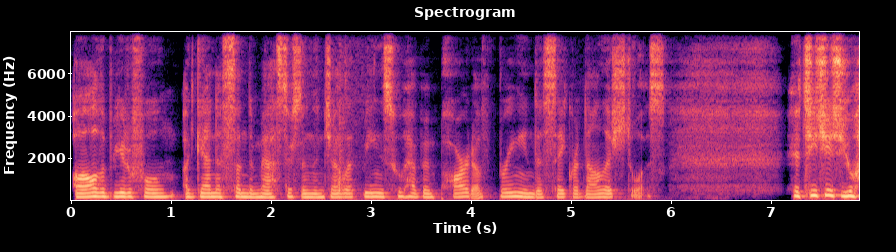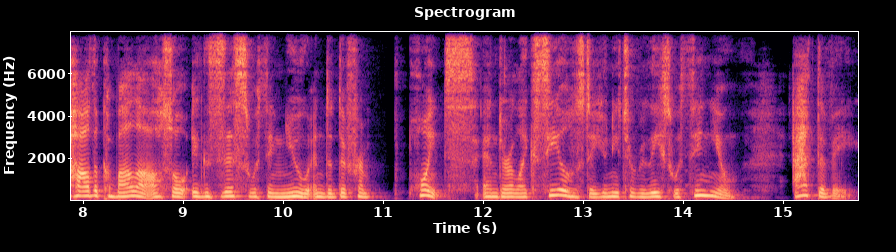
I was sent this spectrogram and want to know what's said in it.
all the beautiful, again, ascended masters and angelic beings who have been part of bringing this sacred knowledge to us. It teaches you how the Kabbalah also exists within you and the different points, and they're like seals that you need to release within you, activate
